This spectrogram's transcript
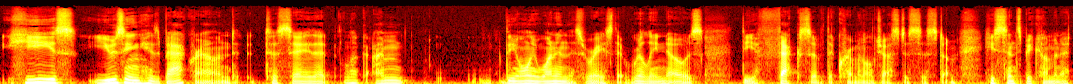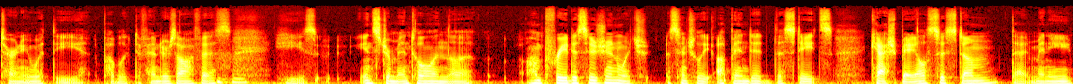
he's using his background to say that, look, I'm the only one in this race that really knows the effects of the criminal justice system. He's since become an attorney with the public defender's office. Mm-hmm. He's instrumental in the Humphrey decision, which essentially upended the state's cash bail system that many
